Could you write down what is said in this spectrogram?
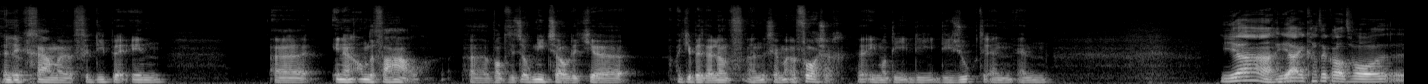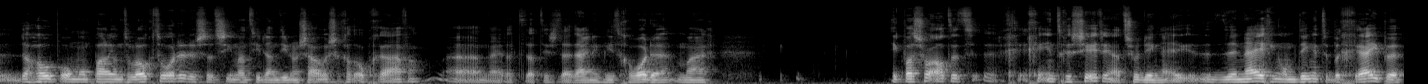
en Ja. ik ga me verdiepen in, eh, in een ander verhaal. Eh, want het is ook niet zo dat je, want je bent wel een, een, zeg maar een forser. hè, iemand die, die, die zoekt en, en Ja, ja, ik had ook altijd wel eh, de hoop om een paleontoloog te worden. Dus dat is iemand die dan dinosaurussen gaat opgraven. Eh, nee, dat, dat is het uiteindelijk niet geworden. Maar ik was wel altijd eh, ge- geïnteresseerd in dat soort dingen. De neiging om dingen te begrijpen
